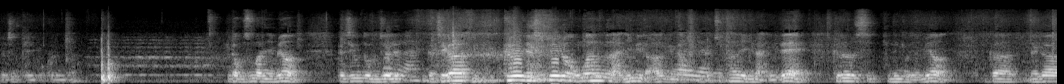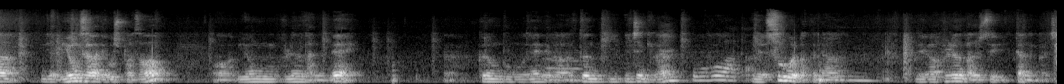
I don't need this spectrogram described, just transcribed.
열정페이고 그런가? 그러니까 무슨 말이냐면 그러니까 지금도 아니에요. 그러니까 제가 그 열정페이를 옹호하는 건 아닙니다. 그러니까 네 네. 좋다는 얘기는 아닌데 그럴 수 있는 게 뭐냐면 그러니까 내가 이제 미용사가 되고 싶어서 어, 미용 훈련을 받는데 어, 그런 부분에 내가 어떤 기- 일정 기간 이제 수업을 받거나 내가 훈련을 받을 수 있다는 거죠.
